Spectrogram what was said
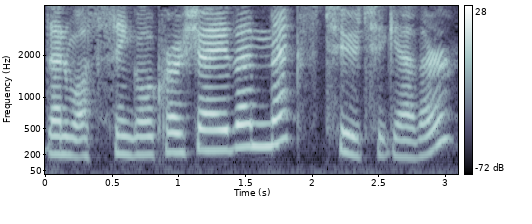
Then we'll single crochet the next two together.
